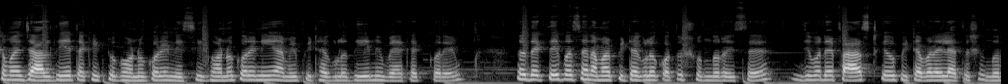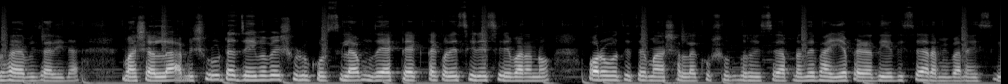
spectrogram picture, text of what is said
সময় জাল দিয়ে এটাকে একটু ঘন করে নিছি। ঘন করে নিয়ে আমি পিঠাগুলো দিয়ে নেব এক এক করে। তো দেখতেই পাচ্ছেন আমার পিঠাগুলো কত সুন্দর হয়েছে। জীবনে ফার্স্ট কেউ পিঠা বানাইলে এত সুন্দর হয় আমি জানি না। মাশাল্লাহ আমি শুরুটা যেইভাবে শুরু করছিলাম যে একটা একটা করে ছিঁড়ে ছিঁড়ে বানানো, পরবর্তীতে মাশাল্লাহ খুব সুন্দর হয়েছে। আপনাদের ভাইয়া পেড়া দিয়ে দিছে আর আমি বানাইছি।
